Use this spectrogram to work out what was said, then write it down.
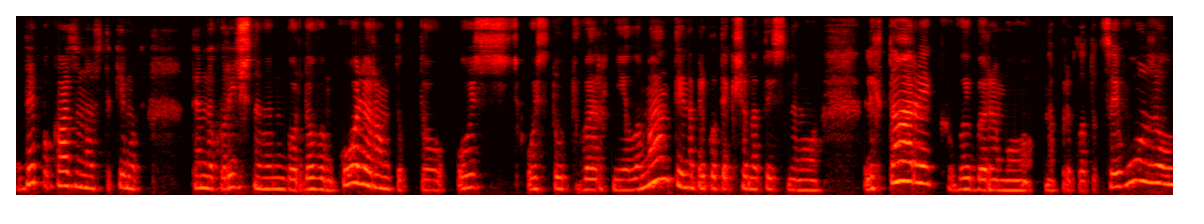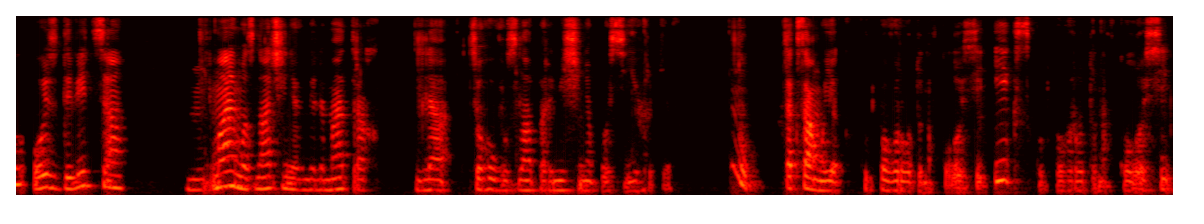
де показано ось таким от темно-коричневим бордовим кольором, тобто ось, ось тут верхні елементи. І, наприклад, якщо натиснемо ліхтарик, виберемо, наприклад, оцей вузол, ось дивіться, маємо значення в міліметрах для цього вузла переміщення по осі ігреків. Ну, так само, як кут повороту навколо осі Х, кут повороту навколо осі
